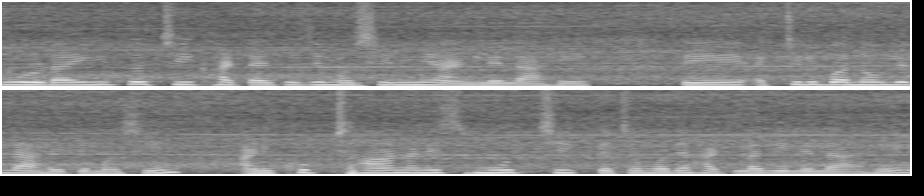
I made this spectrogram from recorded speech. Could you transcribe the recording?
कुरडाईचं चीक हाटायचं जे मशीन मी आणलेलं आहे ते ॲक्च्युली बनवलेलं आहे ते मशीन आणि खूप छान आणि स्मूथ चीक त्याच्यामध्ये हाटला गेलेला आहे.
